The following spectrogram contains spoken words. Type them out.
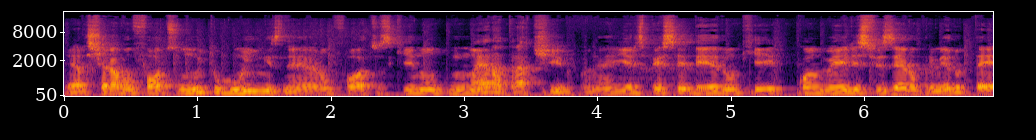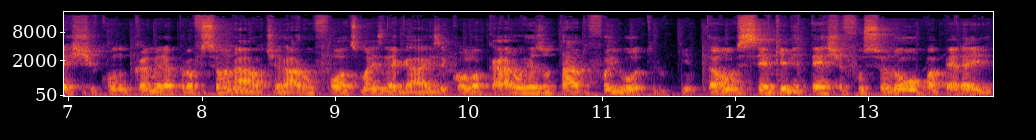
elas tiravam fotos muito ruins, né? Eram fotos que não, não era atrativo, né? E eles perceberam que quando eles fizeram o primeiro teste com câmera profissional, tiraram fotos mais legais e colocaram, o resultado foi outro. Então, se aquele teste funcionou, opa, peraí,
